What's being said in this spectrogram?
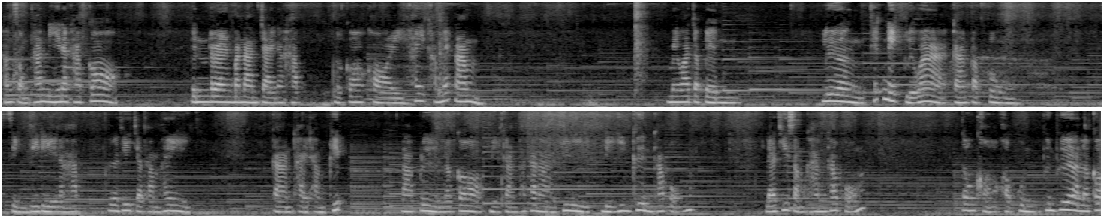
ทั้งสองท่านนี้นะครับก็เป็นแรงบันดาลใจนะครับ แล้วก็คอยให้คำแนะนำ ไม่ว่าจะเป็นเรื่องเทคนิคหรือว่าการปรับปรุงสิ่งดีๆนะครับ เพื่อที่จะทำให้การถ่ายทำคลิปราบรื่นแล้วก็มีการพัฒนาที่ดียิ่งขึ้นครับผม และที่สำคัญครับผม ต้องขอขอบคุณเพื่อนๆ แล้วก็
